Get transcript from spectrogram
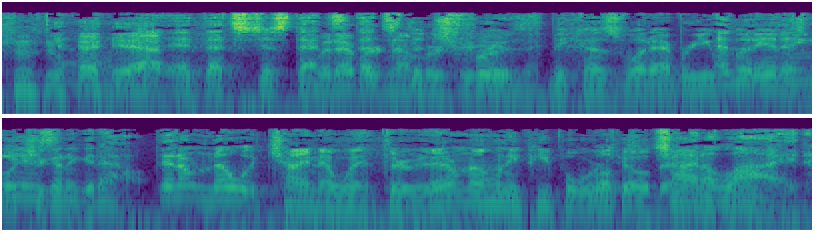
Um, yeah, that- that's just that's, Whatever that's the truth. Because whatever you And put in is what you're going to get out. They don't know what China went through. They don't know how many people were Well, killed. there. China lied.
